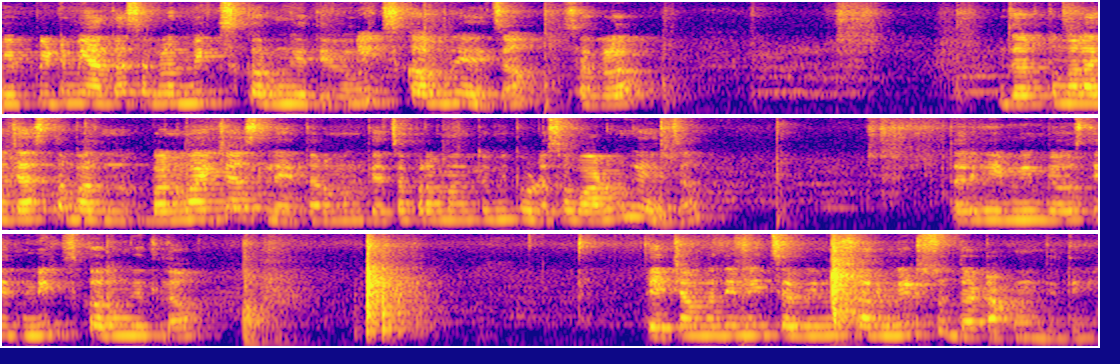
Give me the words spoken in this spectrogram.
हे पीठ मी आता सगळं मिक्स करून घेते मिक्स करून घ्यायचं. सगळं. जर तुम्हाला जास्त बन बनवायचे असले तर मग त्याचं प्रमाण तुम्ही थोडंसं वाढून घ्यायचं. तर हे मी व्यवस्थित मिक्स करून घेतलं. त्याच्यामध्ये मी चवीनुसार मीठ सुद्धा टाकून देते.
